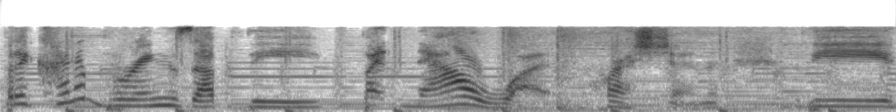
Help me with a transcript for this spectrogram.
but it kind of brings up the but now what question. The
